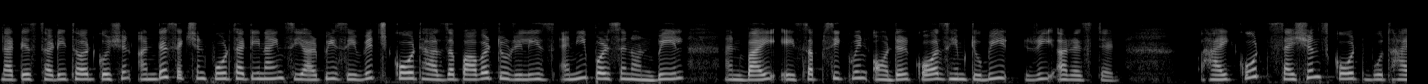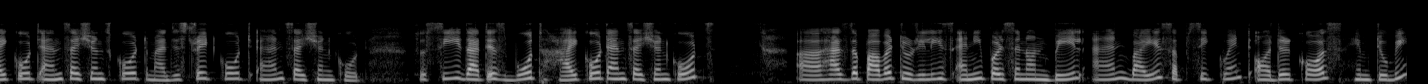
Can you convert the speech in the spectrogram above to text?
that is 33rd question under section 439 CRPC which court has the power to release any person on bail and by a subsequent order cause him to be rearrested. High Court, Sessions Court, both High Court and Sessions Court, Magistrate Court and Session Court. So C that is both High Court and Session Courts uh, has the power to release any person on bail and by a subsequent order cause him to be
